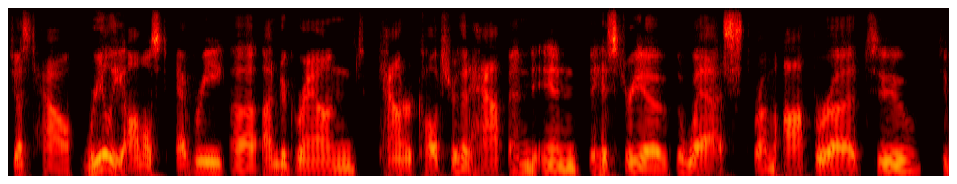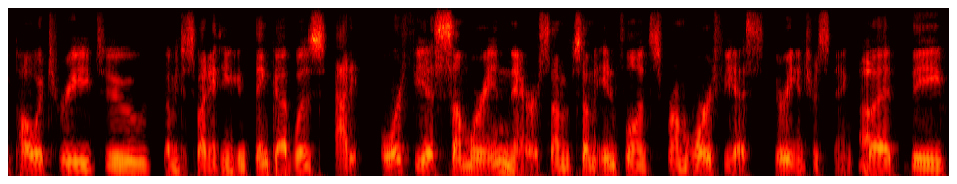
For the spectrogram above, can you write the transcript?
just how really almost every uh, underground counterculture that happened in the history of the West, from opera to to poetry to I mean just about anything you can think of was had Orpheus somewhere in there, some some influence from Orpheus. Very interesting. Huh. But the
